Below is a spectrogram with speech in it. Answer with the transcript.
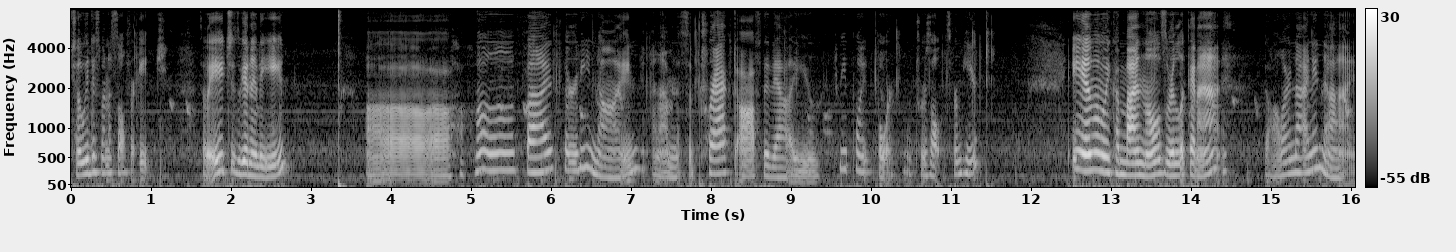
So we just want to solve for H. So H is going to be uh, 539, and I'm going to subtract off the value 3.4, which results from here. And when we combine those, we're looking at $1.99.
